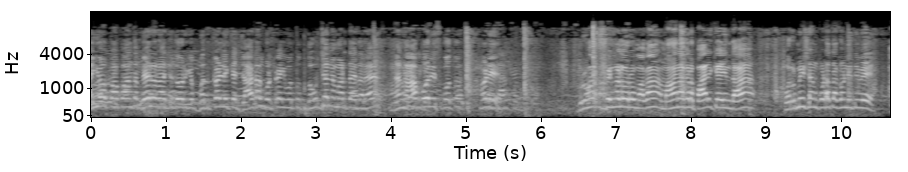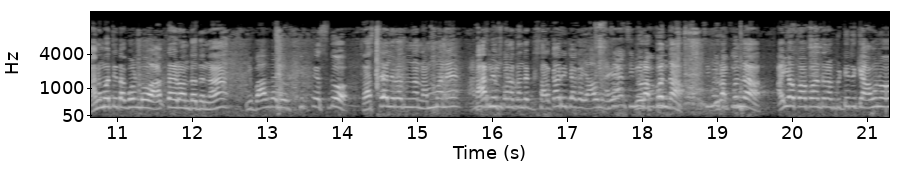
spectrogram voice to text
ಅಯ್ಯೋ ಪಾಪ ಅಂತ ಬೇರೆ ರಾಜ್ಯದವರಿಗೆ ಬದುಕೊಳ್ಳಿಕ್ಕೆ ಜಾಗ ಕೊಟ್ರೆ ಇವತ್ತು ದೌರ್ಜನ್ಯ ಮಾಡ್ತಾ ಇದಾರೆ ನನ್ಗೆ ಆ ಪೊಲೀಸ್ ಗೊತ್ತು. ನೋಡಿ ಬೃಹತ್ ಬೆಂಗಳೂರು ಮಗ ಮಹಾನಗರ ಪಾಲಿಕೆಯಿಂದ ಪರ್ಮಿಷನ್ ಕೂಡ ತಗೊಂಡಿದ್ದೀವಿ. ಅನುಮತಿ ತಗೊಂಡು ಆಗ್ತಾ ಇರುವಂತದನ್ನ ಈ ಭಾಗದಲ್ಲಿ ಇವ್ರು ಕಿತ್ತೆಸ್ದು ರಸ್ತೆಯಲ್ಲಿರೋದನ್ನ ನಮ್ಮನೆ ಕಾರ್ ನಿಲ್ಸ್ಕೊಳಕಂತ ಸರ್ಕಾರಿ ಜಾಗ ಯಾವ್ದು ಇವ್ರ ಅಪ್ಪಂದ ಇವ್ರ ಅಪ್ಪಂದ. ಅಯ್ಯೋ ಪಾಪ ಅಂತ ನಾವು ಬಿಟ್ಟಿದ್ದಕ್ಕೆ ಅವನು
